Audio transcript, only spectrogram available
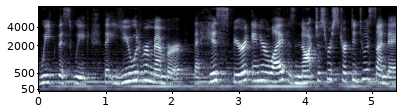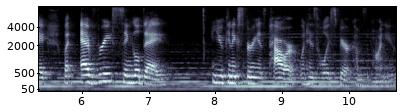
week this week, that you would remember that His Spirit in your life is not just restricted to a Sunday, but every single day you can experience power when His Holy Spirit comes upon you.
